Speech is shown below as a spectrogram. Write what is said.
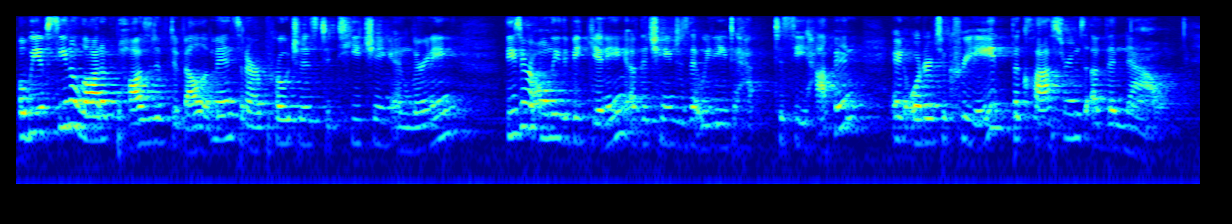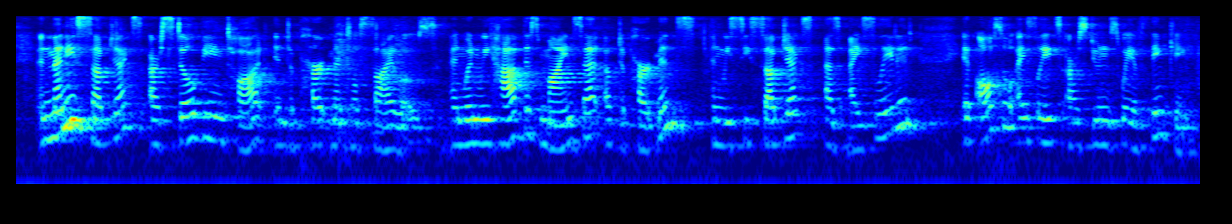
But we have seen a lot of positive developments in our approaches to teaching and learning. These are only the beginning of the changes that we need to, to see happen in order to create the classrooms of the now. And many subjects are still being taught in departmental silos. And when we have this mindset of departments and we see subjects as isolated, it also isolates our students' way of thinking,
